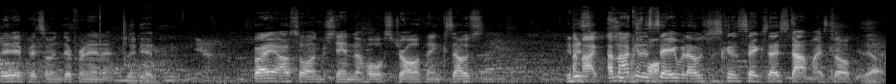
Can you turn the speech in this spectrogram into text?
They did put something different in it. They did. But I also understand the whole straw thing because I was. It I'm is not, I'm not gonna small. say what I was just gonna say because I stopped myself. Yeah.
